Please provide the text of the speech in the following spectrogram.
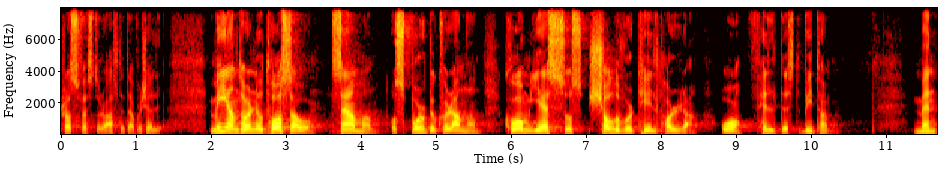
krossfester og alt dette forskjellige. Mian tar nu tåsa og saman og spurte hver annan, kom Jesus sjolvor til torra og fyldest vidtøm. Men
